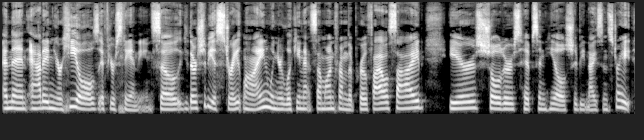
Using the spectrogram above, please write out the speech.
and then add in your heels if you're standing. So there should be a straight line when you're looking at someone from the profile side. Ears, shoulders, hips, and heels should be nice and straight.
